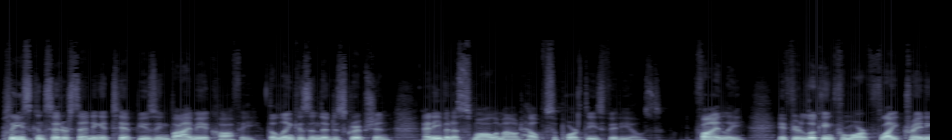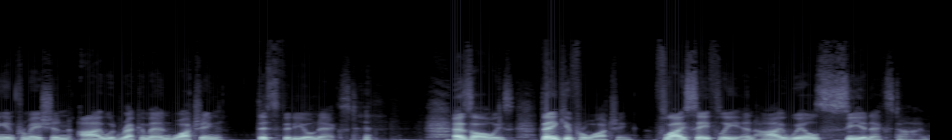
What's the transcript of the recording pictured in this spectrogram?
please consider sending a tip using Buy Me a Coffee. The link is in the description, and even a small amount helps support these videos. Finally, if you're looking for more flight training information, I would recommend watching this video next. As always, thank you for watching. Fly safely, and I will see you next time.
